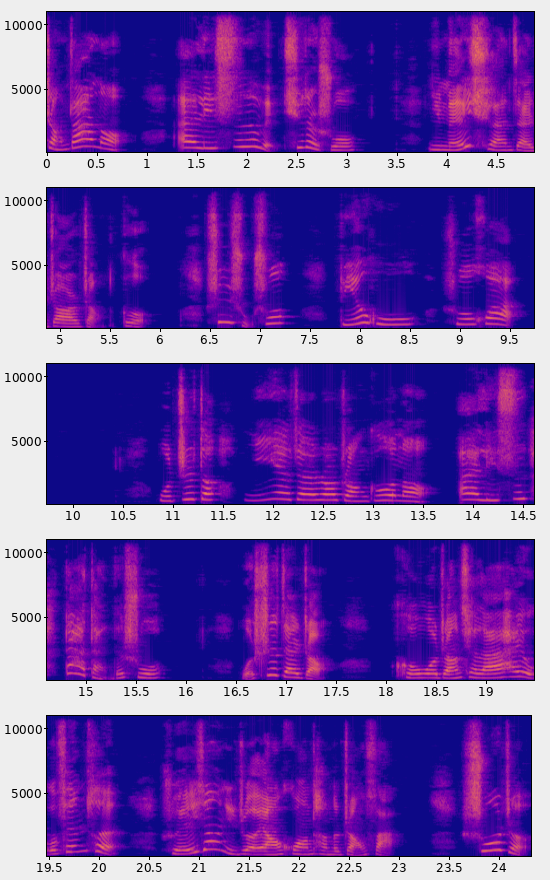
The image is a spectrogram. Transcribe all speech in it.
长大呢。爱丽丝委屈地说：“你没权在这儿长个。”睡鼠说：“别胡说话，我知道你也在这儿长个呢。”爱丽丝大胆地说：“我是在长，可我长起来还有个分寸。谁像你这样荒唐的长法？”说着，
